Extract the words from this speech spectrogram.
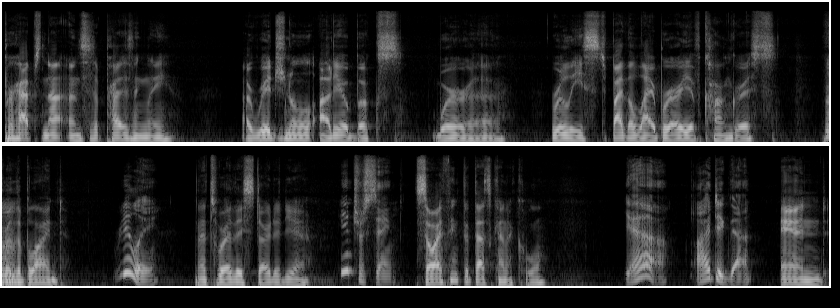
perhaps not unsurprisingly, original audiobooks were uh, released by the Library of Congress for the blind. Really? That's where they started, yeah. Interesting. So I think that that's kind of cool. Yeah, I dig that. And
